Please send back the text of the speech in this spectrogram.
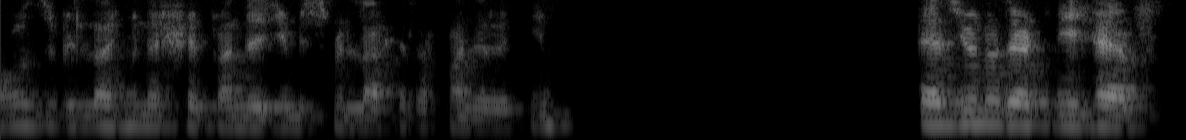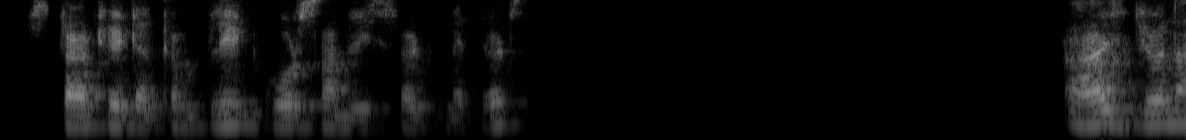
As you know that we have started a complete course on research methods. आज जो ना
